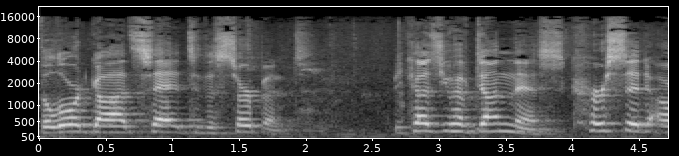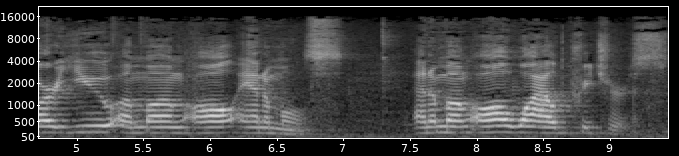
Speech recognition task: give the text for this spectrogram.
The Lord God said to the serpent, Because you have done this, cursed are you among all animals and among all wild creatures.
